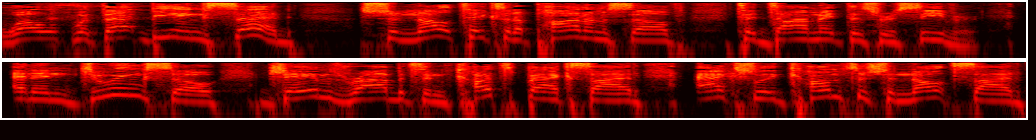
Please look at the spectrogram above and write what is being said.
Well, with that being said, Shenault takes it upon himself to dominate this receiver. And in doing so, James Robinson cuts backside, actually comes to Shenault's side.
